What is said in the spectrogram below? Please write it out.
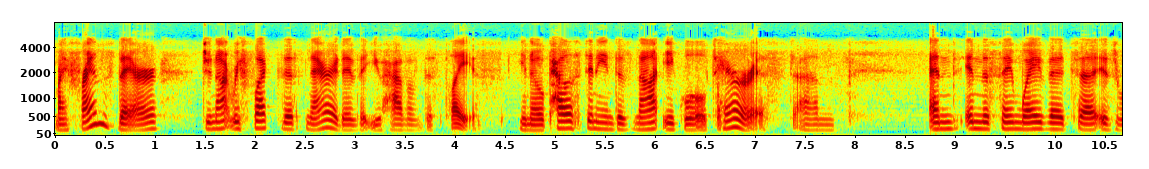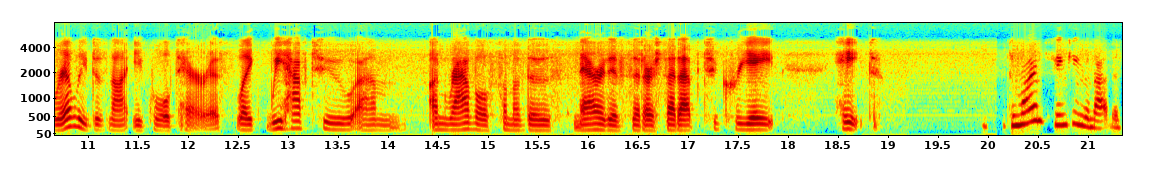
my friends there do not reflect this narrative that you have of this place. You know, Palestinian does not equal terrorist. Um, and in the same way that uh, Israeli does not equal terrorist, like we have to um, unravel some of those narratives that are set up to create hate. The more I'm thinking about this,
